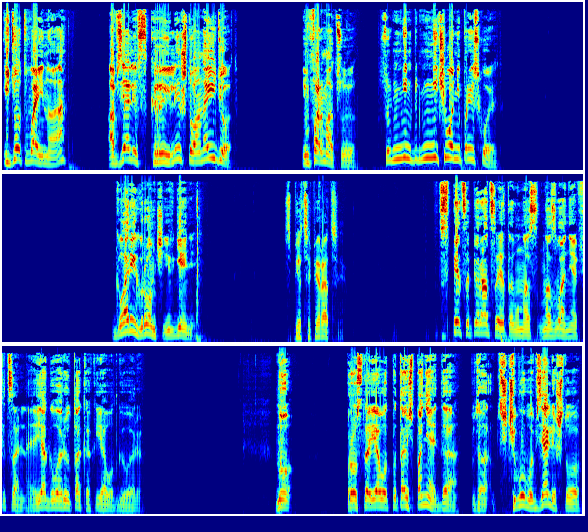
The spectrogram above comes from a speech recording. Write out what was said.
идет война, а взяли, вскрыли, что она идет. Информацию. Ничего не происходит. Говори громче, Евгений. Спецоперация. Спецоперация это у нас название официальное. Я говорю так, как я вот говорю. Но просто я вот пытаюсь понять, да, с чего вы взяли, что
